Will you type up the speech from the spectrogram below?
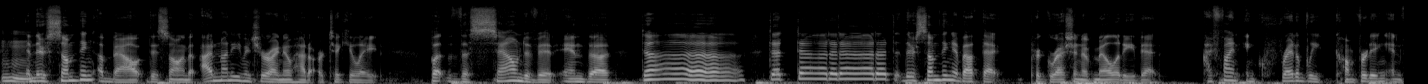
And there's something about this song that I'm not even sure I know how to articulate, but the sound of it and the da da da da da. da da- there's something about that progression of melody that I find incredibly comforting and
